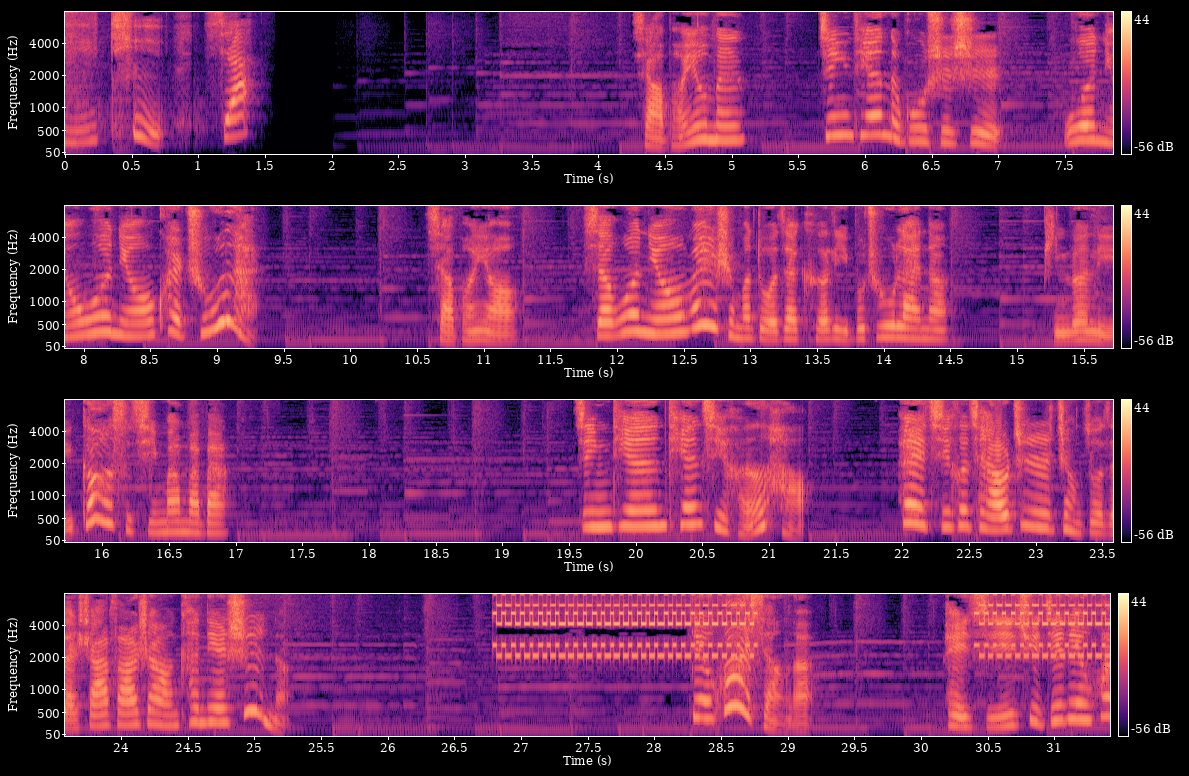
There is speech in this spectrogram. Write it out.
奇趣虾，小朋友们，今天的故事是蜗牛，蜗牛快出来！小朋友，小蜗牛为什么躲在壳里不出来呢？评论里告诉奇妈妈吧。今天天气很好，佩奇和乔治正坐在沙发上看电视呢。电话响了。佩奇去接电话。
